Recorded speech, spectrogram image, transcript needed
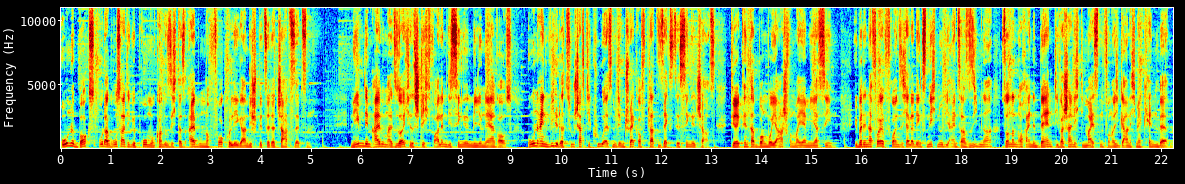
Ohne Box oder großartige Promo konnte sich das Album noch vor Kollege an die Spitze der Charts setzen. Neben dem Album als solches sticht vor allem die Single Millionär raus. Ohne ein Video dazu schafft die Crew es mit dem Track auf Platz 6 der Singlecharts, direkt hinter Bon Voyage von Miami Yassin. Über den Erfolg freuen sich allerdings nicht nur die 187er, sondern auch eine Band, die wahrscheinlich die meisten von euch gar nicht mehr kennen werden.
